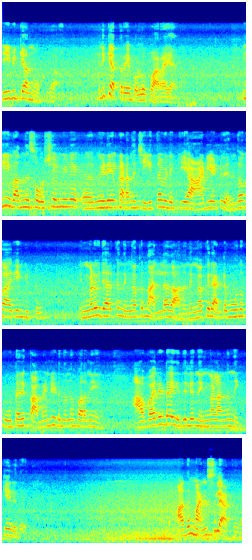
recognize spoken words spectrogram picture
ജീവിക്കാൻ നോക്കുക. എനിക്കത്രയേ ഉള്ളൂ പറയാൻ. ഈ വന്ന് സോഷ്യൽ മീഡിയ മീഡിയയിൽ കടന്ന് ചീത്ത വിളിക്കുക ആടിയിട്ടും എന്തോ കാര്യം കിട്ടും. നിങ്ങൾ വിചാരിക്കും നിങ്ങൾക്ക് നല്ലതാണ്. നിങ്ങൾക്ക് രണ്ട് മൂന്ന് കൂട്ടർ കമന്റ് ഇടുന്നെന്നും പറഞ്ഞ് അവരുടെ ഇതിൽ നിങ്ങളങ്ങ് നിൽക്കരുത് അത് മനസ്സിലാക്കുക.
